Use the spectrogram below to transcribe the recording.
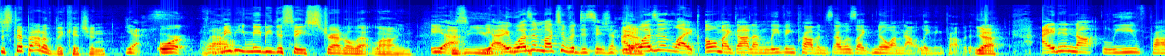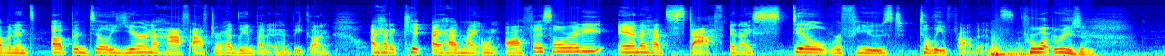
to step out of the kitchen. Yes. Or maybe maybe to say straddle that line. Yeah. 'Cause you- yeah. It wasn't much of a decision. I Yeah. wasn't like, oh my God, I'm leaving Providence. I was like, no, I'm not leaving Providence. Yeah. I did not leave Providence up until a year and a half after Hedley and Bennett had begun. I had a kit, I had my own office already, and I had staff, and I still refused to leave Providence. For what reason?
